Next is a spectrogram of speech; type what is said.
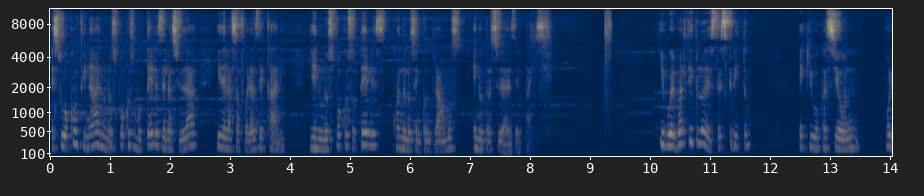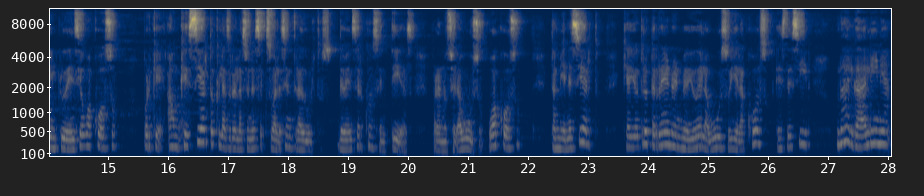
estuvo confinada en unos pocos moteles de la ciudad y de las afueras de Cali y en unos pocos hoteles cuando nos encontrábamos en otras ciudades del país. Y vuelvo al título de este escrito, equivocación por imprudencia o acoso, porque aunque es cierto que las relaciones sexuales entre adultos deben ser consentidas para no ser abuso o acoso, también es cierto que hay otro terreno en medio del abuso y el acoso, es decir, una delgada línea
